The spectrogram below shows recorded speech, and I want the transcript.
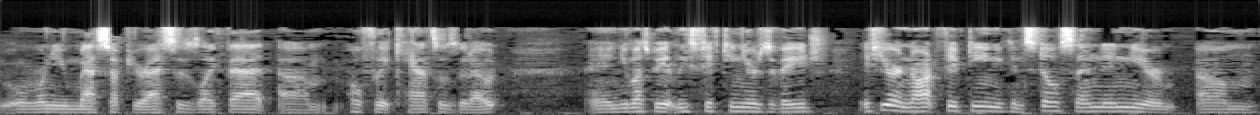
or when you mess up your S's like that, um, hopefully it cancels it out. And you must be at least 15 years of age. If you're not 15, you can still send in your um,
